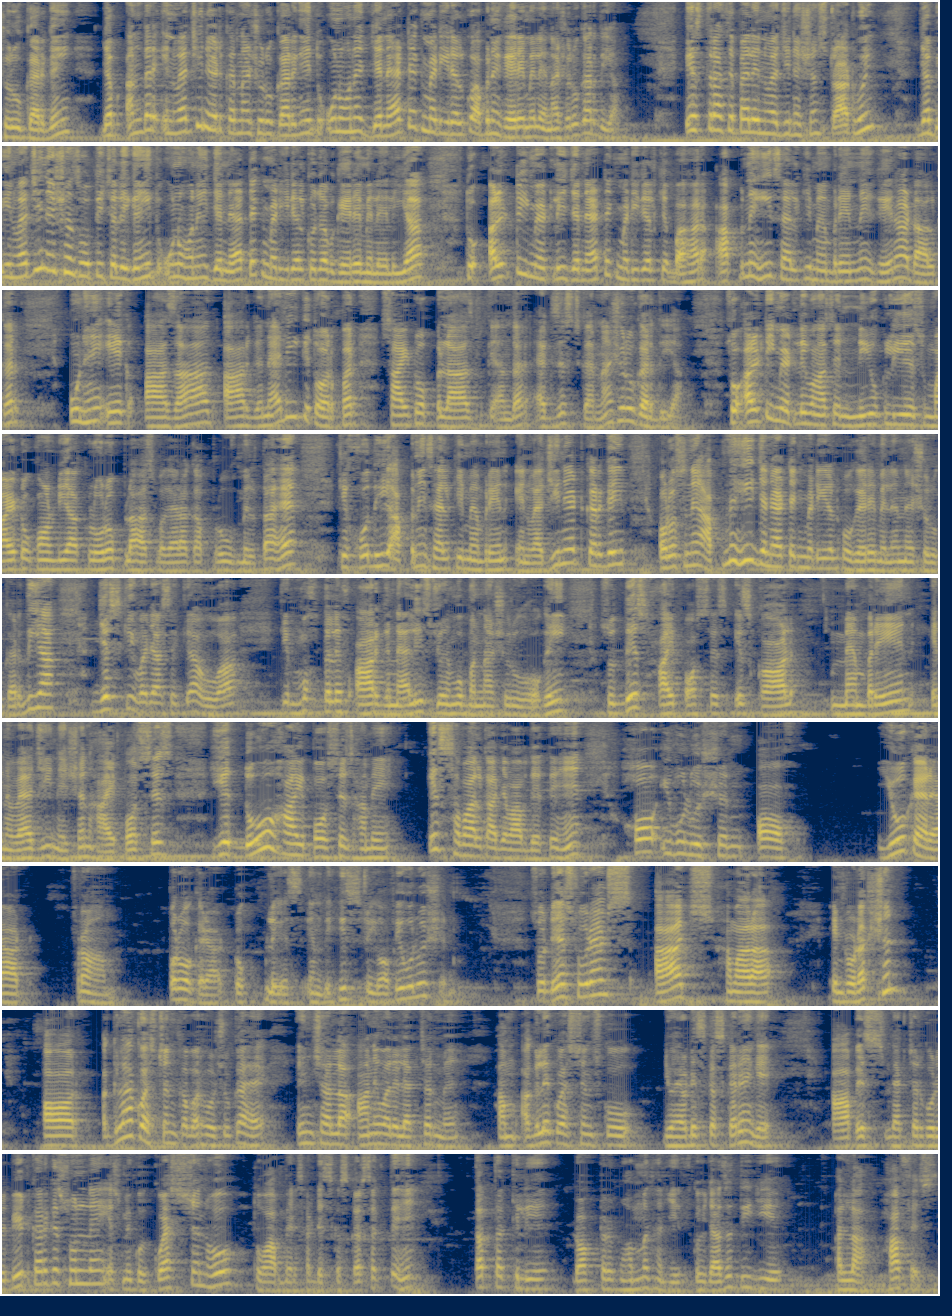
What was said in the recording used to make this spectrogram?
शुरू कर गई। जब अंदर इन्वेजिनेट करना शुरू कर गई तो उन्होंने जेनेटिक मटेरियल को अपने घेरे में लेना शुरू कर दिया। इस तरह से पहले इन्वेजिनेशन स्टार्ट हुई। जब इन्वेजिनेशन होती चली गई तो उन्होंने जेनेटिक मटेरियल को जब घेरे में ले लिया तो अल्टीमेटली जेनेटिक मटेरियल के बाहर अपने ही सेल की मेम्ब्रेन ने घेरा डालकर उन्हें एक आज़ाद आर्गेनेली के तौर पर साइटोप्लाज्म के अंदर एग्जिस्ट करना शुरू कर दिया। सो अल्टीमेटली वहाँ से न्यूक्लियस, माइटोकॉन्ड्रिया, क्लोरोप्लास्ट वगैरह का प्रूफ मिलता है कि खुद ही अपनी सेल की मेम्ब्रेन इन्वेजिनेट कर गई और उसने अपने ही जेनेटिक मटेरियल को घेरे में लेने शुरू कर दिया, जिसकी वजह से क्या हुआ कि मुख्तलिफ़ आर्गेनेलिस जो है वो बनना शुरू हो गई। So this hypothesis is called membrane invagination hypothesis ये दो हाइपोसिस हमें इस सवाल का जवाब देते हैं how evolution of eu eukaryote from pro prokaryote took place in the history of evolution so dear students आज हमारा इंट्रोडक्शन और अगला क्वेश्चन कवर हो चुका है। इनशाला आने वाले लेक्चर में हम अगले क्वेश्चंस को जो है डिस्कस करेंगे। आप इस लेक्चर को रिपीट करके सुन लें, इसमें कोई क्वेश्चन हो तो आप मेरे साथ डिस्कस कर सकते हैं। तब तक के लिए डॉक्टर मोहम्मद हजीफ को इजाज़त दीजिए। अल्लाह हाफिज़।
